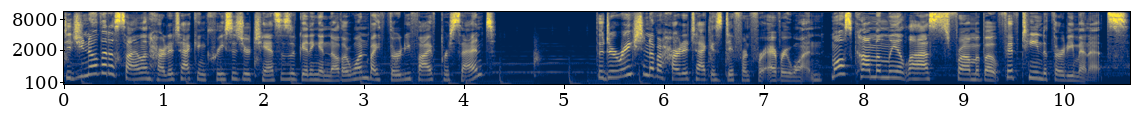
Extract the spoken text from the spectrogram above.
Did you know that a silent heart attack increases your chances of getting another one by 35%? The duration of a heart attack is different for everyone. Most commonly, it lasts from about 15 to 30 minutes.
